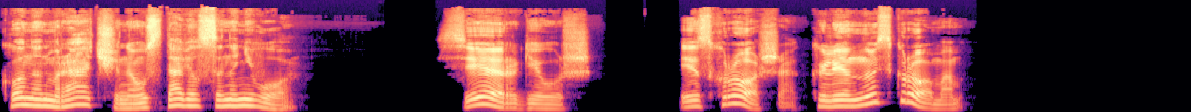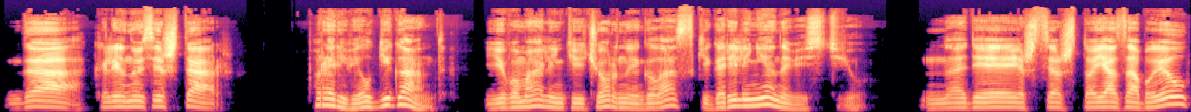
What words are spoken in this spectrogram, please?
Конан мрачно уставился на него. «Сергиуш, из Хроша, клянусь кромом, «Да, клянусь Иштар!» — проревел гигант. Его маленькие черные глазки горели ненавистью. «Надеешься, что я забыл?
